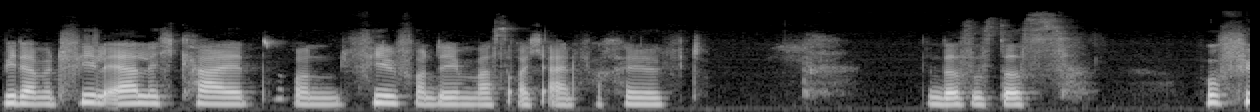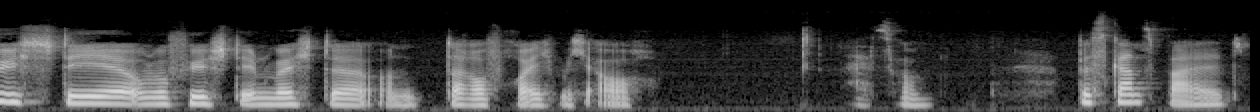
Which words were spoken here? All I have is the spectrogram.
wieder mit viel Ehrlichkeit und viel von dem, was euch einfach hilft. Denn das ist das, wofür ich stehe und wofür ich stehen möchte und darauf freue ich mich auch. Also, bis ganz bald.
